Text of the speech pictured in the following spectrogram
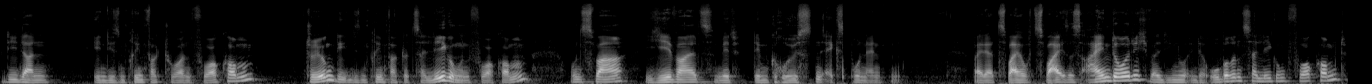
die dann in diesen Primfaktoren vorkommen, Entschuldigung, die in diesen Primfaktorzerlegungen vorkommen, und zwar jeweils mit dem größten Exponenten. Bei der 2 hoch 2 ist es eindeutig, weil die nur in der oberen Zerlegung vorkommt.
